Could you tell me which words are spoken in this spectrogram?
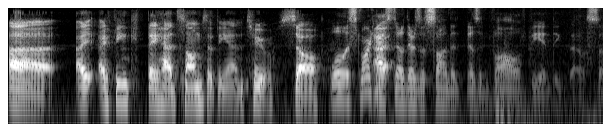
uh, I I think they had songs at the end too. So, well, with Smart House I- though, there's a song that does involve the ending though. So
